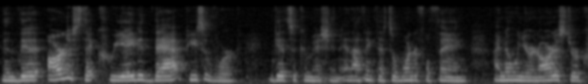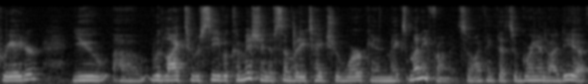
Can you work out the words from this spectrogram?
then the artist that created that piece of work gets a commission. And I think that's a wonderful thing. I know when you're an artist or a creator, you uh, would like to receive a commission if somebody takes your work and makes money from it. So I think that's a grand idea.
